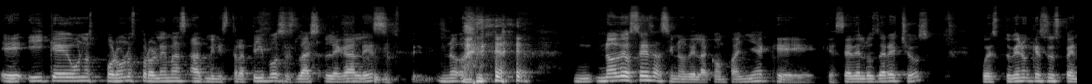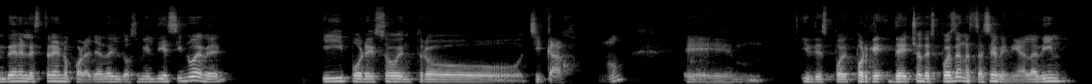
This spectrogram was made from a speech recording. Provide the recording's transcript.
Eh, y que unos, por unos problemas administrativos slash legales, no, no de OCESA, sino de la compañía que, que cede los derechos, pues tuvieron que suspender el estreno por allá del 2019 y por eso entró Chicago, ¿no? Eh, y después, porque de hecho después de Anastasia venía Aladdin,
